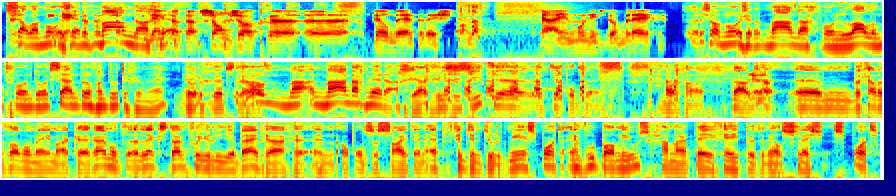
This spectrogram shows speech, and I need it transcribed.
Het zou wel mooi zijn op maandag. Ik denk hè? dat dat soms ook eh, eh, veel beter is. Want ja, je moet iets doorbreken. Maar Dat zou mooi zijn op maandag gewoon lallend gewoon door het centrum van Doetinchem. Hè? Door de Grutstraat. Gewoon ma- een maandagmiddag. Ja, wie ze ziet, eh tip ons even. Mooi verhaal. Nou, Ja. de- ehm, we gaan het allemaal meemaken. Raymond, eh, Lex, dank voor jullie eh, bijdrage. En op onze site en app vind je natuurlijk meer sport- en voetbalnieuws. Ga naar dg.nl slash sport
